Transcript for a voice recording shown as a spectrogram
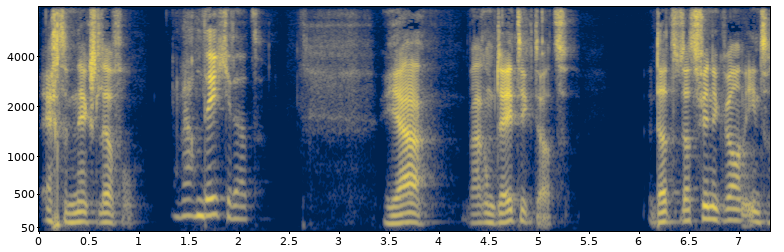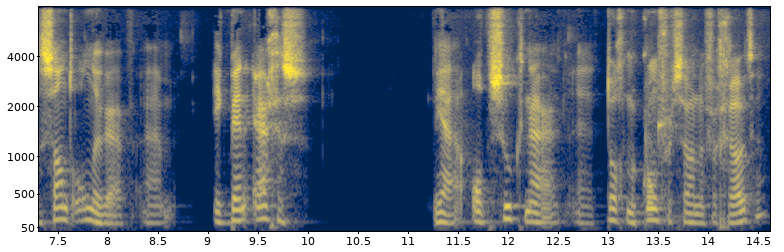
echt een next level. Waarom deed je dat? Ja, waarom deed ik dat? Dat, dat vind ik wel een interessant onderwerp. Um, ik ben ergens ja, op zoek naar uh, toch mijn comfortzone vergroten.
